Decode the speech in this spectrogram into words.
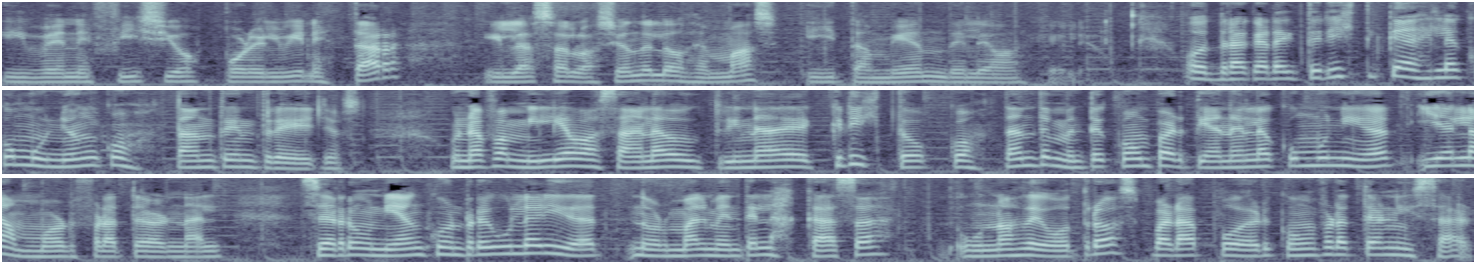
y beneficios por el bienestar y la salvación de los demás y también del Evangelio. Otra característica es la comunión constante entre ellos. Una familia basada en la doctrina de Cristo constantemente compartían en la comunidad y el amor fraternal. Se reunían con regularidad, normalmente en las casas unos de otros, para poder confraternizar,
